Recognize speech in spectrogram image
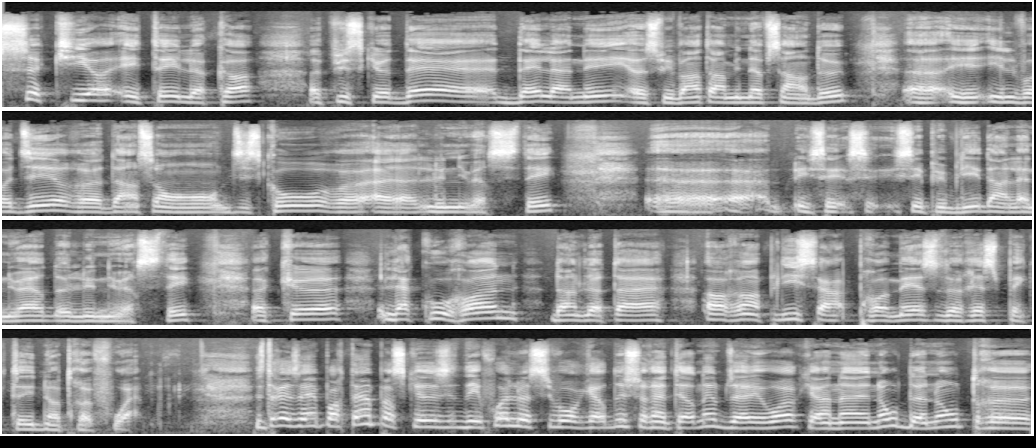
ce qui a été le cas, euh, puisque dès, l'année euh, suivante, en 1902, euh, il, va dire dans son discours à l'université, et c'est publié dans l'annuaire de l'université, que la couronne d'Angleterre a rempli sa promesse de respecter notre foi. C'est très important parce que des fois, là, si vous regardez sur Internet, vous allez voir qu'il y en a un autre de notre euh,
